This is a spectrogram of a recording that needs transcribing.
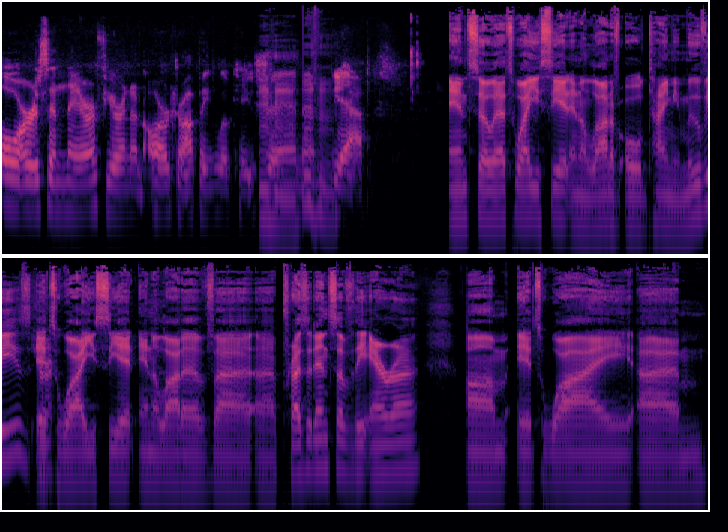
R's in there if you're in an R dropping location. Mhm. And yeah. And so that's why you see it in a lot of old timey movies Sure. it's why you see it in a lot of uh, uh presidents of the era um it's why um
